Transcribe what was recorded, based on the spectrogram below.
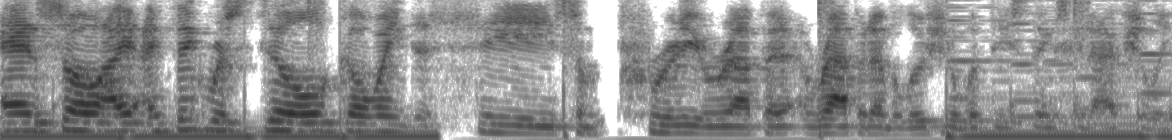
and so I, I, think we're still going to see some pretty rapid rapid evolution of what these things can actually.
